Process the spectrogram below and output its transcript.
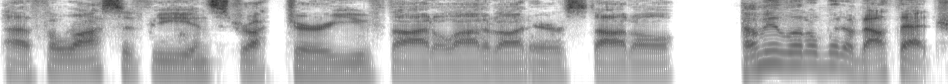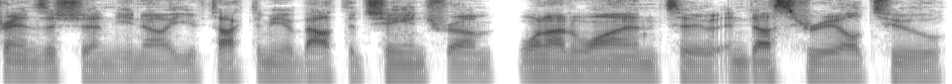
a philosophy instructor, you've thought a lot about Aristotle. Tell me a little bit about that transition. You know, you've talked to me about the change from one-on-one to industrial to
